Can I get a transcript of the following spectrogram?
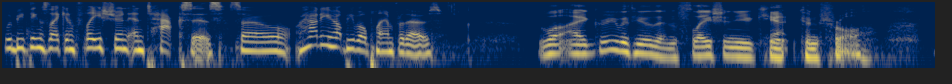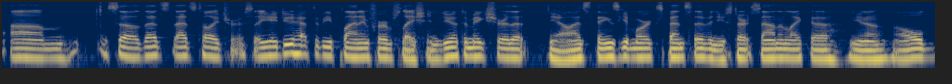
would be things like inflation and taxes. So how do you help people plan for those? Well, I agree with you that inflation you can't control. Um, so that's that's totally true. So you do have to be planning for inflation. You do have to make sure that you know as things get more expensive and you start sounding like a you know old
